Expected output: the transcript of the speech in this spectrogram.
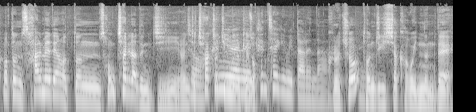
그런 어떤 삶에 대한 어떤 성찰이라든지 이런 그렇죠. 철학적 큰 질문을 계속 큰 책임이 따른다. 그렇죠. 던지기 시작하고 있는데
